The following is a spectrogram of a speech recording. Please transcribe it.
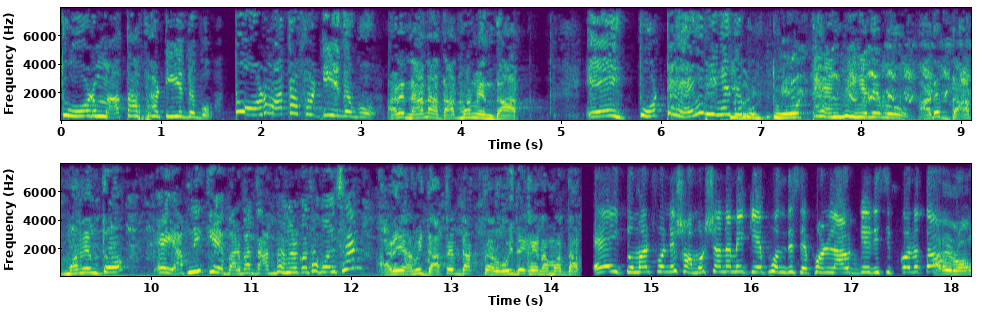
তোর মাথা ফাটিয়ে দেব তোর মাথা ফাটিয়ে দেব। আরে না না দাঁত ভাঙেন দাঁত। এই তোর ঠ্যাং ভেঙে দেব। তোর ঠ্যাং ভেঙে দেব। আরে দাঁত ভাঙেন তো। এই আপনি কে? বারবার দাঁত ভাঙার কথা বলছেন? আরে আমি দাঁতের ডাক্তার ওই দেখেন আমার দাঁত। এই তোমার ফোনে সমস্যা নামে কে ফোন দিছে? ফোন লাউড দিয়ে রিসিভ করো তো। আরে রং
